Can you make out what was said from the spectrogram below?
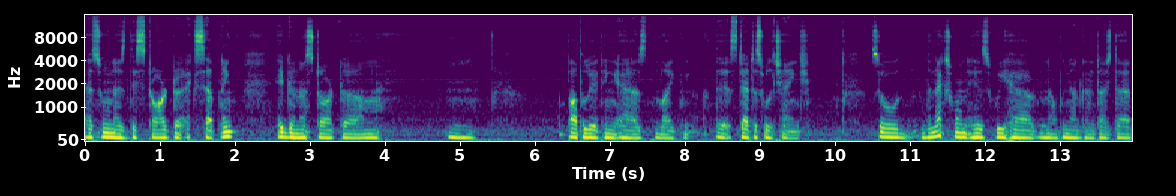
as soon as they start uh, accepting it gonna start um, mm, populating as like the status will change. So the next one is we have no we're not gonna touch that.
